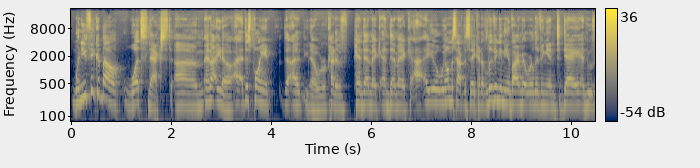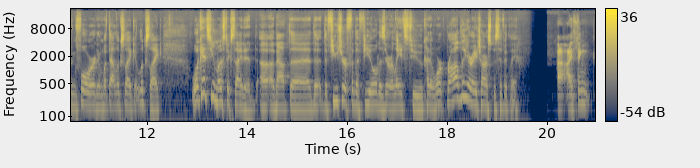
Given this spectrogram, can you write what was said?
When you think about what's next, um, and I, you know, at this point, I, you know, we're kind of pandemic, endemic. I, you know, we almost have to say, kind of living in the environment we're living in today and moving forward, and what that looks like. It looks like. What gets you most excited uh, about the, the the future for the field as it relates to kind of work broadly or HR specifically? I think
